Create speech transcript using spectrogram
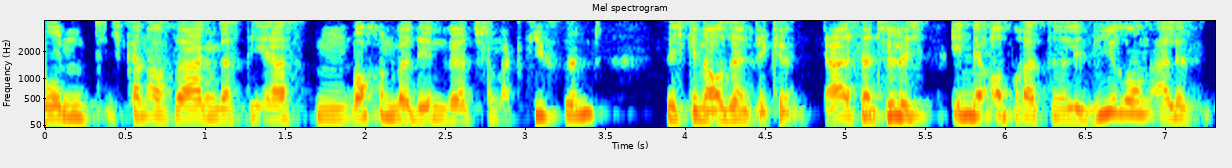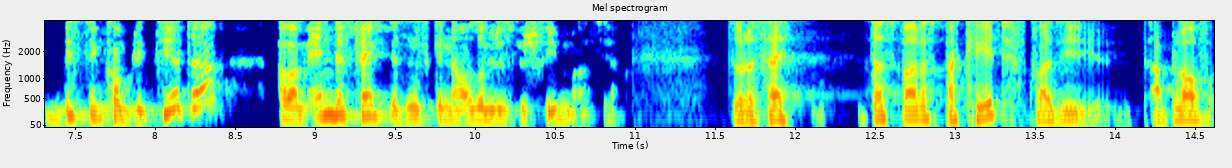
Und ich kann auch sagen, dass die ersten Wochen, bei denen wir jetzt schon aktiv sind, sich genauso entwickeln. Ja, ist natürlich in der Operationalisierung alles ein bisschen komplizierter, aber im Endeffekt ist es genauso, wie du es beschrieben hast, ja. So, das heißt, das war das Paket, quasi Ablauf,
